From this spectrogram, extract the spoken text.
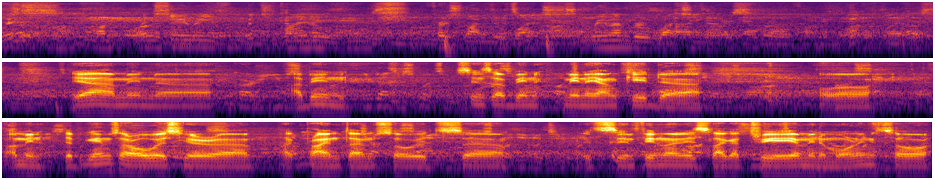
Which, um, series, which final first one you watched? Remember watching Yeah, I mean, uh, I've been since I've been been a young kid. Uh, or, I mean, the games are always here uh, like prime time, so it's uh, it's in Finland. It's like at 3 a.m. in the morning. So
